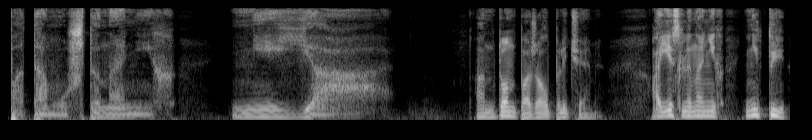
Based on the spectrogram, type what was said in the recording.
«Потому что на них не я». Антон пожал плечами. «А если на них не ты,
